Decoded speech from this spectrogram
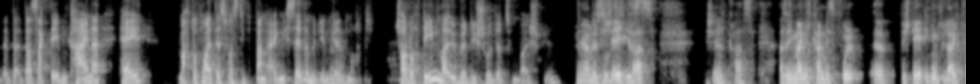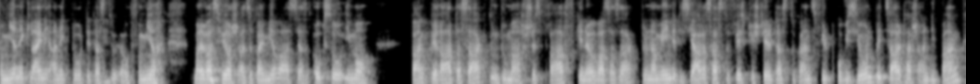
da, da sagt eben keiner, hey, mach doch mal das, was die Bank eigentlich selber mit ihrem mhm. Geld macht. Schau doch den mal über die Schulter zum Beispiel. Ja, das, das ist echt krass. Ist echt krass. Also ich meine, ich kann das voll äh, bestätigen. Vielleicht von mir eine kleine Anekdote, dass du auch von mir mal was hörst. Also bei mir war es ja auch so immer, Bankberater sagt und du machst es brav genau, was er sagt. Und am Ende des Jahres hast du festgestellt, dass du ganz viel Provision bezahlt hast an die Bank,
